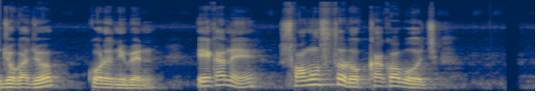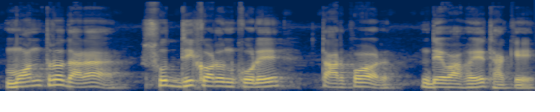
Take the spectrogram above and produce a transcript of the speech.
যোগাযোগ করে নেবেন। এখানে সমস্ত রক্ষা কবচ মন্ত্র দ্বারা শুদ্ধিকরণ করে তারপর দেওয়া হয়ে থাকে।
